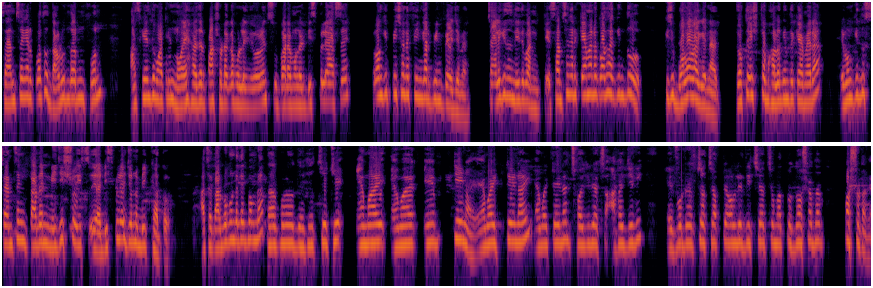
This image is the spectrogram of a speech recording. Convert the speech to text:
স্যামসাং এর কত দারুণ দারুণ ফোন আজকে কিন্তু মাত্র নয় হাজার পাঁচশো টাকা হলে নিতে পারবেন সুপার অ্যামোলেড ডিসপ্লে আছে এবং কি পিছনে ফিঙ্গারপ্রিন্ট পেয়ে যাবেন। চাইলে কিন্তু নিতে পারেন। স্যামসাং এর ক্যামেরার কথা কিন্তু কিছু বলা লাগে না। যথেষ্ট ভালো কিন্তু ক্যামেরা এবং কিন্তু স্যামসাং তাদের নিজস্ব ডিসপ্লের জন্য বিখ্যাত। আচ্ছা তারপর কোনটা দেখব আমরা? তারপরে দেখেছি হচ্ছে Mi Mi M ten i Mi ten i Mi ten i ছয় জিবি একশো আঠাশ জিবি এই ফোনটা হচ্ছে হচ্ছে আপনি অলরেডি দিচ্ছে হচ্ছে মাত্র দশ হাজার পাঁচশো টাকা।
